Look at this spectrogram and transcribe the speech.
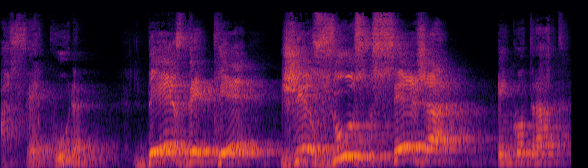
a fé cura, desde que Jesus seja encontrado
